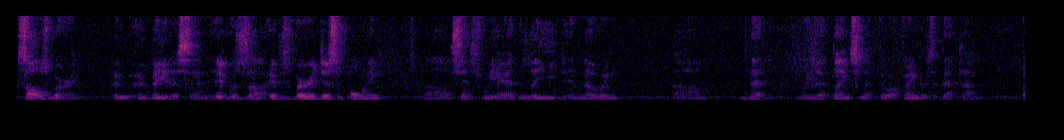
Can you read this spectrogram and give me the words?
Salisbury who who beat us, and it was uh, it was very disappointing uh, since we had the lead and knowing um, that we let things slip through our fingers at that time. So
